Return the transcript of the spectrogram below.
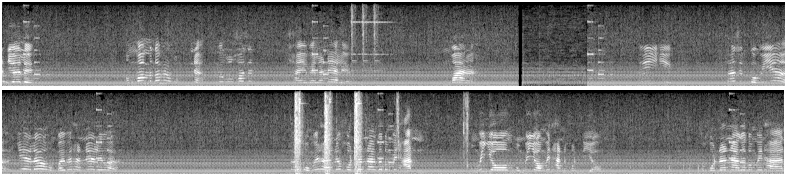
ตรเยอะเลยผม ว่ามันต้องเป็นเนี่ยเป็นคนเข้าเส้นชัยไปแล้วแน่เลย ผมว่านะเฮ้ยอีกห้าสิบกว่าวิอะแย่แล้วผมไปไม่ทันแน่เลยว่ะถ้าผมไม่ทันเนี่ยคนด้านหน้าก็ต้องไม่ทัน ผมไม่ยอม ผมไม่ยอมไม่ทันคนเดียว คนด้านหน้าก็ต้องไม่ทัน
